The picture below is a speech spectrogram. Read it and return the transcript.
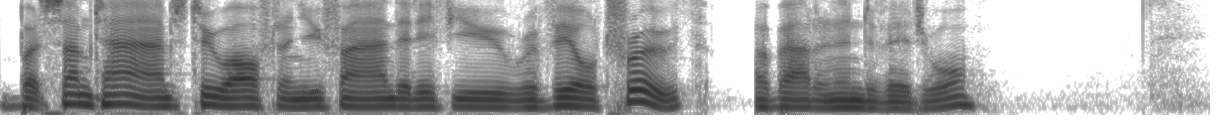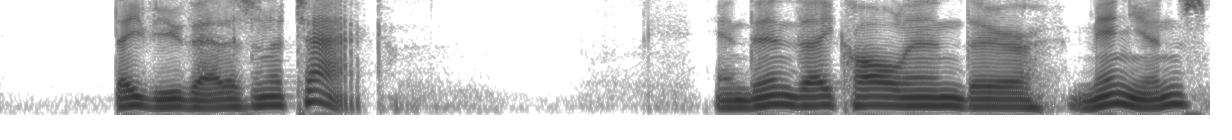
But sometimes, too often, you find that if you reveal truth about an individual, they view that as an attack and then they call in their minions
